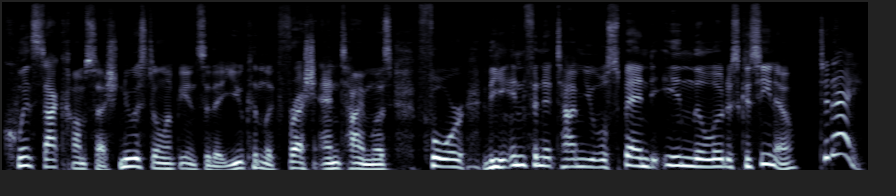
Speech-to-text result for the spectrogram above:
Quince.com slash newest Olympian so that you can look fresh and timeless for the infinite time you will spend in the Lotus Casino today.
